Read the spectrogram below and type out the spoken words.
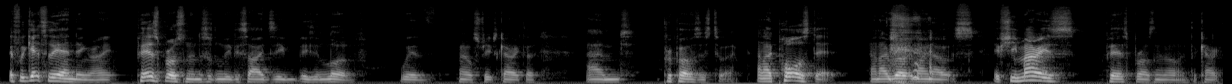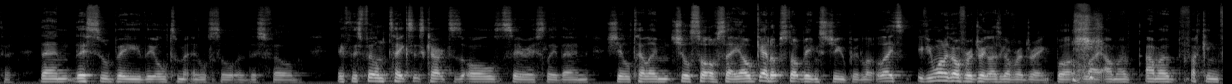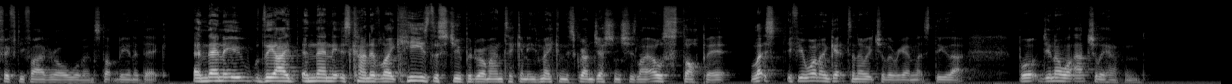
If we get to the ending, right, Pierce Brosnan suddenly decides he, he's in love with Meryl Streep's character and proposes to her. And I paused it and I wrote in my notes if she marries Pierce Brosnan, or the character, then this will be the ultimate insult of this film. If this film takes its characters at all seriously, then she'll tell him. She'll sort of say, "Oh, get up, stop being stupid. Look, let's. If you want to go for a drink, let's go for a drink. But like, I'm a, I'm a fucking 55 year old woman. Stop being a dick." And then it, the, i- and then it's kind of like he's the stupid romantic, and he's making this grand gesture. And she's like, "Oh, stop it. Let's. If you want to get to know each other again, let's do that." But do you know what actually happened?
